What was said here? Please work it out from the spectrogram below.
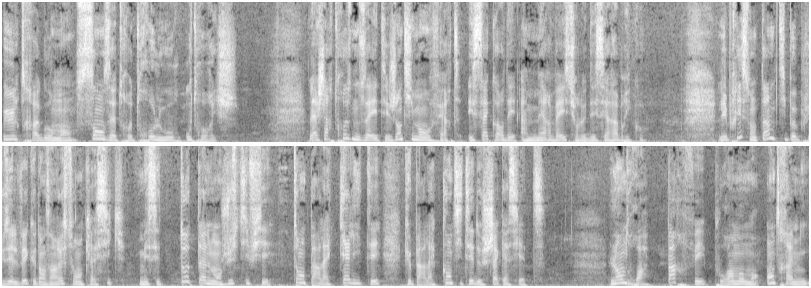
Ultra gourmand sans être trop lourd ou trop riche. La chartreuse nous a été gentiment offerte et s'accordait à merveille sur le dessert abricot. Les prix sont un petit peu plus élevés que dans un restaurant classique, mais c'est totalement justifié tant par la qualité que par la quantité de chaque assiette. L'endroit parfait pour un moment entre amis,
